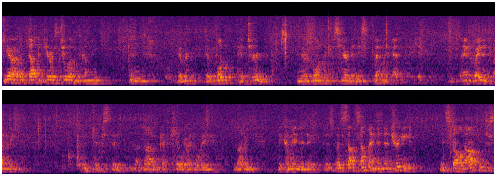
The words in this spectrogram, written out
Yeah, I looked up and here was two of them coming, and they were, they both had turned, and they were going like this here, and then they went like that, and landed right in front of me. And it was, a lot of them got killed right away. A lot of them, they come in and they, but some, some landed in a tree, it stalled out and just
